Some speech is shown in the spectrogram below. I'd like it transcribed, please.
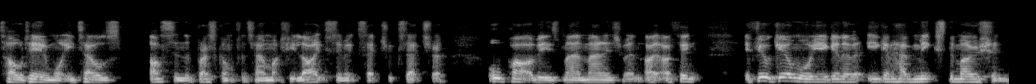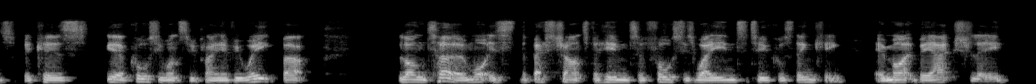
told him what he tells us in the press conference, how much he likes him, etc., etc. All part of his man management. I, I think if you're Gilmour, you're gonna you're gonna have mixed emotions because yeah, of course he wants to be playing every week, but long term, what is the best chance for him to force his way into Tuchel's thinking? It might be actually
